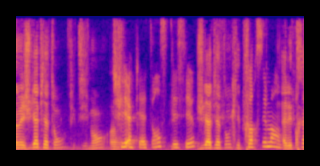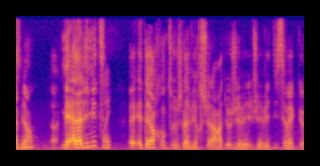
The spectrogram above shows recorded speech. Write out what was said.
non mais Julia Piaton, effectivement. Julia Piaton, c'était sûr. Julia Piaton qui est très- Forcément. elle est très bien. Mais à la limite, Oui. Et, d'ailleurs quand je l'avais reçu à la radio, je lui avais, je lui avais dit, c'est vrai que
